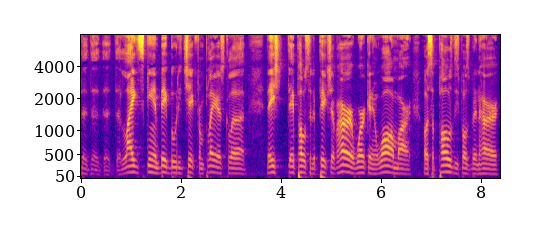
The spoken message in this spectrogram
the the the, the light skinned big booty chick from Players Club. They they posted a picture of her working in Walmart, or supposedly supposed to be her,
